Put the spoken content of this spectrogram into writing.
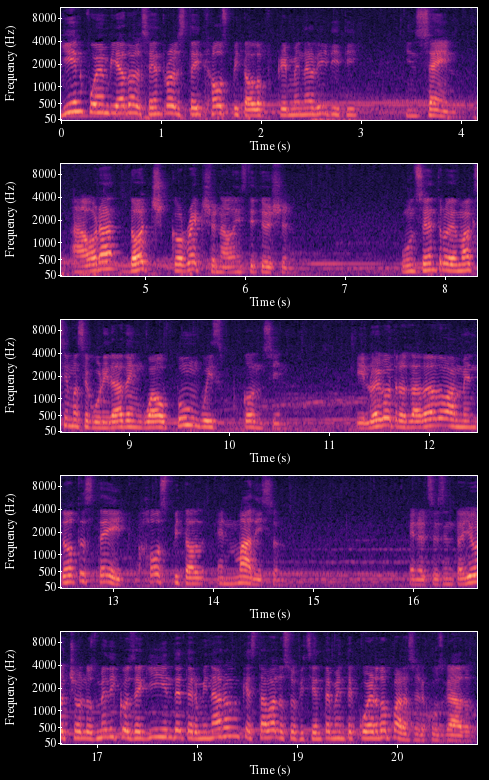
Gein fue enviado al Central State Hospital of Criminality Insane, ahora Dodge Correctional Institution, un centro de máxima seguridad en Waupun, Wisconsin, y luego trasladado a Mendota State Hospital en Madison. En el 68, los médicos de Guillen determinaron que estaba lo suficientemente cuerdo para ser juzgado.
